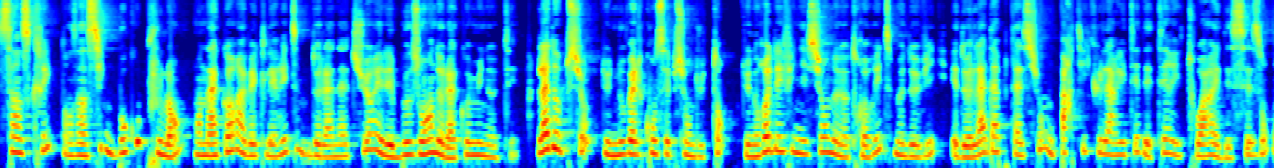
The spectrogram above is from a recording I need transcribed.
s'inscrit dans un cycle beaucoup plus lent en accord avec les rythmes de la nature et les besoins de la communauté. L'adoption d'une nouvelle conception du temps, d'une redéfinition de notre rythme de vie et de l'adaptation aux particularités des territoires et des saisons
